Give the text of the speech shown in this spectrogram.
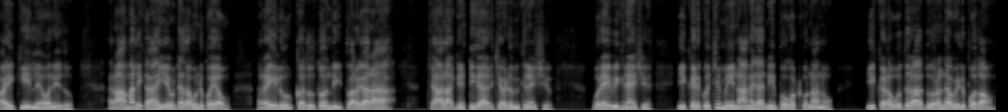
పైకి లేవలేదు. రామల్లిక ఏమిటలా ఉండిపోయావు? రైలు కదులుతోంది. త్వరగా రా. చాలా గట్టిగా అరిచాడు విఘ్నేష్. ఒరే విఘ్నేష్ ఇక్కడికి వచ్చి మీ నాన్నగారిని పోగొట్టుకున్నాను. ఇక్కడ వద్దురా దూరంగా వెళ్ళిపోదాం.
